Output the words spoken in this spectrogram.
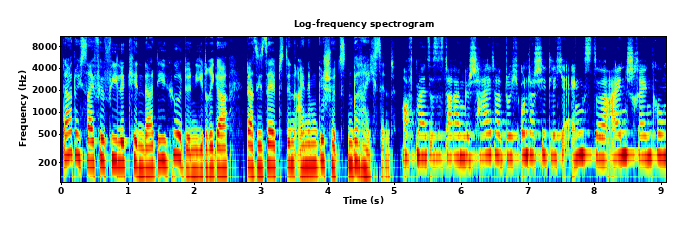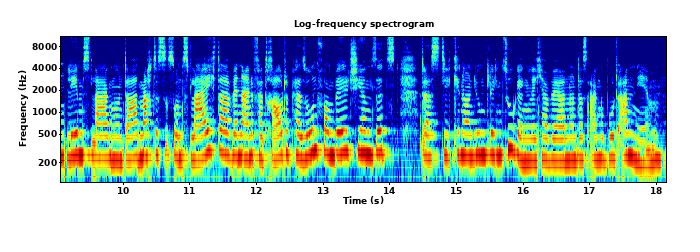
Dadurch sei für viele Kinder die Hürde niedriger, da sie selbst in einem geschützten Bereich sind. Oftmals ist es daran gescheitert durch unterschiedliche Ängste, Einschränkungen, Lebenslagen und da macht es es uns uns leichter, wenn eine vertraute Person vom Bildschirm sitzt, dass die Kinder und Jugendlichen zugänglicher werden und das Angebot annehmen.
